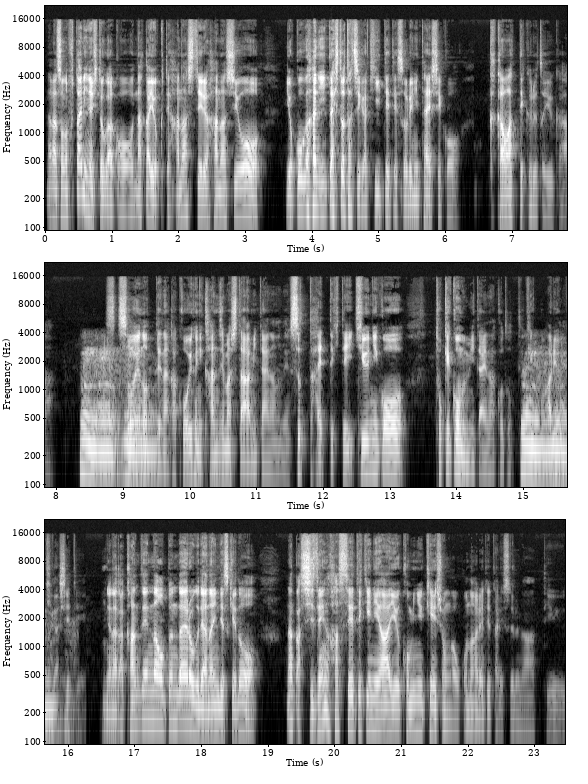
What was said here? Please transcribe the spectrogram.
だからその2人の人がこう仲良くて話してる話を横側にいた人たちが聞いてて、それに対してこう関わってくるというか、そういうのってなんかこういうふうに感じましたみたいなので、スッと入ってきて、急にこう、溶け込むみたいなことって結構あるような気がしてて。いや、なんか完全なオープンダイアログではないんですけど、なんか自然発生的にああいうコミュニケーションが行われてたりするなっていう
